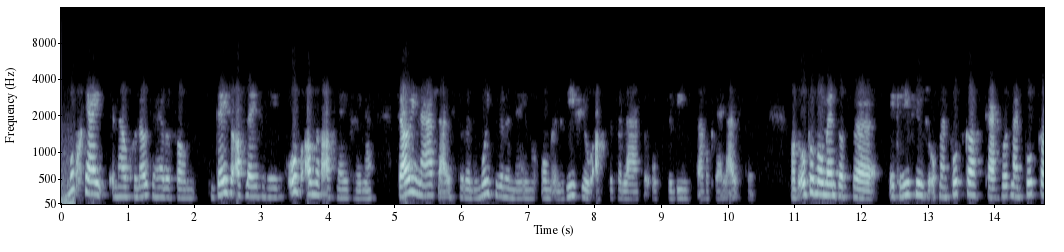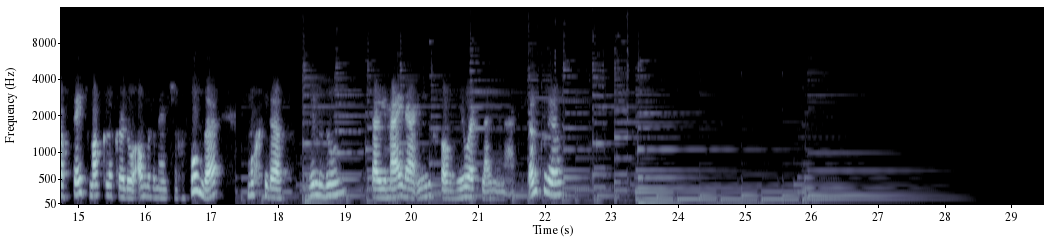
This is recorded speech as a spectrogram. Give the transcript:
Mocht jij nou genoten hebben van deze aflevering of andere afleveringen, zou je na luisteren de moeite willen nemen om een review achter te laten op de dienst waarop jij luistert. Want op het moment dat uh, ik reviews op mijn podcast krijg, wordt mijn podcast steeds makkelijker door andere mensen gevonden. Mocht je dat willen doen, zou je mij daar in ieder geval heel erg blij mee maken. Dankjewel.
